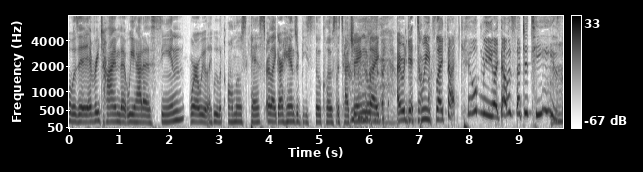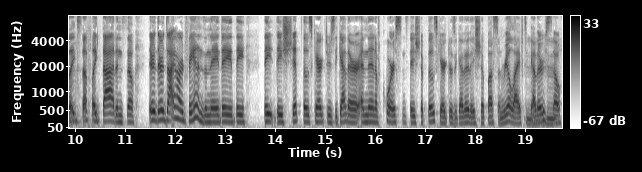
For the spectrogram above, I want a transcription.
what was it every time that we had a scene where we like we would almost kiss or like our hands would be so close to touching like i would get tweets like that killed me like that was such a tease like stuff like that. And so they're they're diehard fans and they they they they they ship those characters together. And then of course since they ship those characters together they ship us in real life together. So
